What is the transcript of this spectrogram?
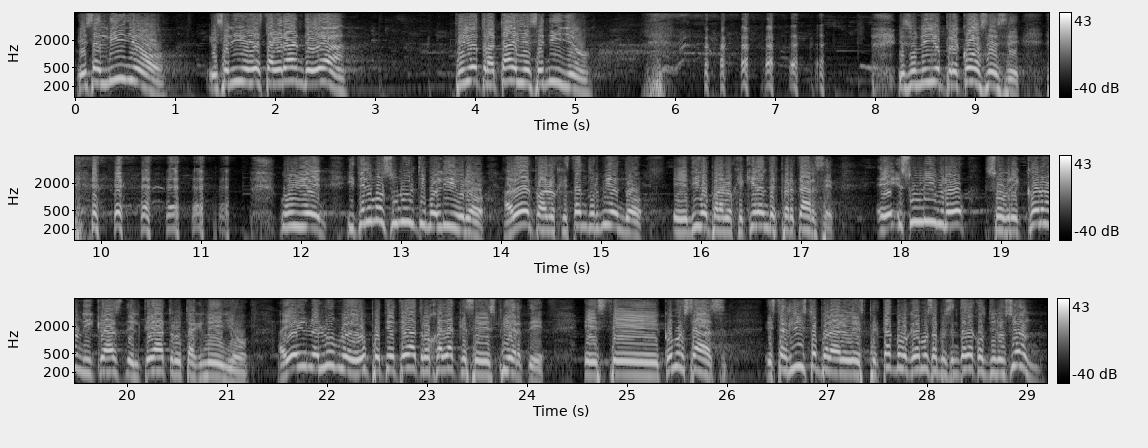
Es el niño. Ese niño ya está grande ya. Tiene otra talla ese niño. es un niño precoz ese. Muy bien. Y tenemos un último libro. A ver, para los que están durmiendo, eh, digo, para los que quieran despertarse. Eh, es un libro sobre crónicas del teatro tagneño. Ahí hay un alumno de UPT Teatro, ojalá que se despierte. Este, ¿Cómo estás? ¿Estás listo para el espectáculo que vamos a presentar a continuación?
